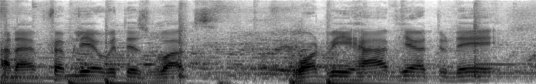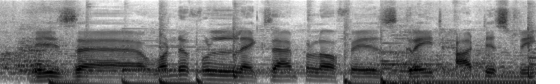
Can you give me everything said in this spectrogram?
and I am familiar with his works. What we have here today is a wonderful example of his great artistry.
